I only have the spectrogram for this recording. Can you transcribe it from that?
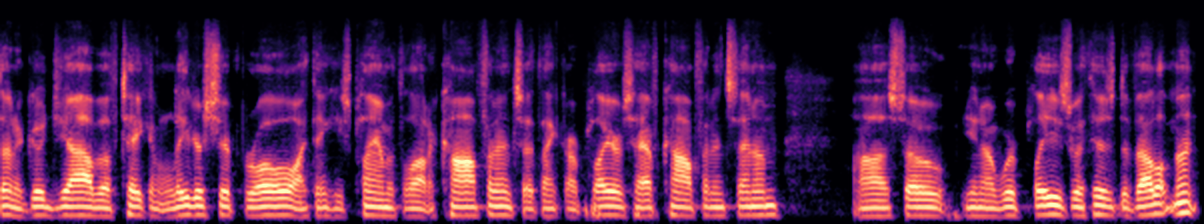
done a good job of taking a leadership role. I think he's playing with a lot of confidence. I think our players have confidence in him. Uh, so, you know, we're pleased with his development.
